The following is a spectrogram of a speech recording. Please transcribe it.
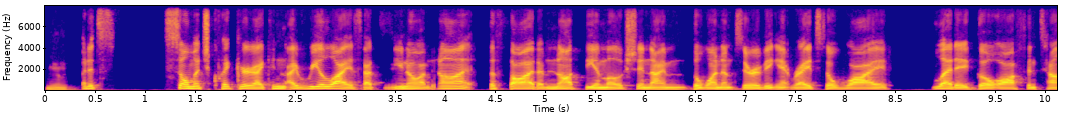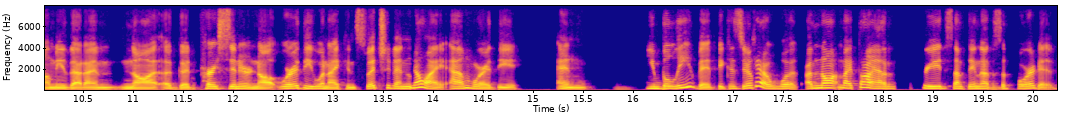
Yeah. But it's so much quicker. I can I realize that you mm. know I'm not the thought. I'm not the emotion. I'm the one observing it. Right. So why? Let it go off and tell me that I'm not a good person or not worthy when I can switch it and no, I am worthy. And you believe it because you're yeah, what I'm not my thought. I'm create something that's supportive.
